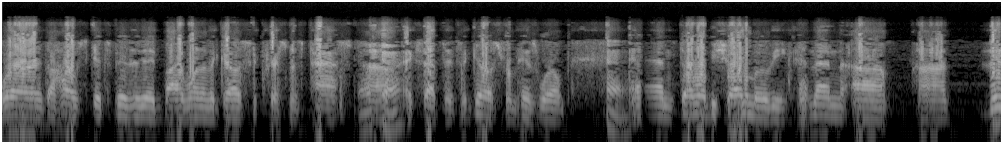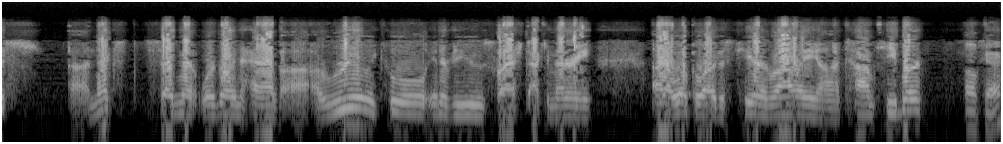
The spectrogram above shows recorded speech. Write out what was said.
where the host gets visited by one of the ghosts of Christmas past, Okay. uh, except it's a ghost from his world. Huh. And then we'll be showing a movie. And then uh, uh, this uh, next segment, we're going to have uh, a really cool interview slash documentary on a local artist here in Raleigh, uh, Tom Kuebler. Okay.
